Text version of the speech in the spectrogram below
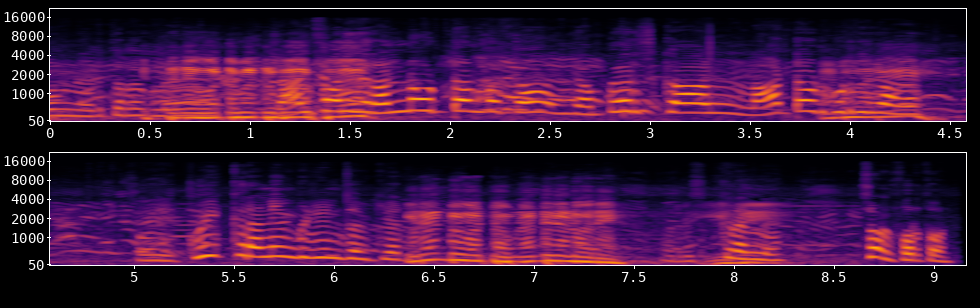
ரன் எடுத்துறதுக்குள்ள வாங்கி ரன் அவுட்டான்னு பார்த்தோம். இங்கே அம்பையர்ஸ் கால் நாட் அவுட் கொடுத்துருக்காங்க. So quick running between the wicket இரண்டு ஓட்டம் நன்றி நடுவரே ரிஸ்க் ரன் சொல் ஃபோர்த் ஒன்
